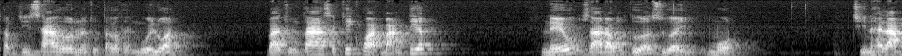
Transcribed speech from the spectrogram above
thậm chí xa hơn là chúng ta có thể nuôi luôn. Và chúng ta sẽ kích hoạt bán tiếp. Nếu giá đóng cửa dưới 1925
